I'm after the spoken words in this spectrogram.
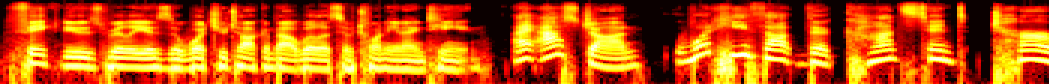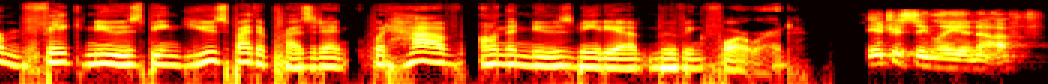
fake news really is the what you talking about Willis of 2019. I asked John what he thought the constant term fake news being used by the president would have on the news media moving forward. Interestingly enough,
